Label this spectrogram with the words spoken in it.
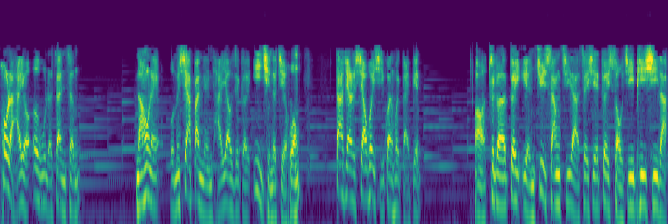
后来还有俄乌的战争，然后呢，我们下半年还要这个疫情的解封，大家的消费习惯会改变。哦，这个对远距商机啊，这些对手机、PC 的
